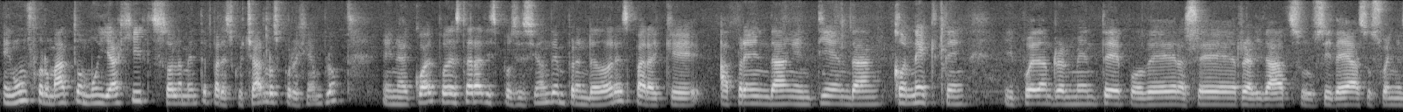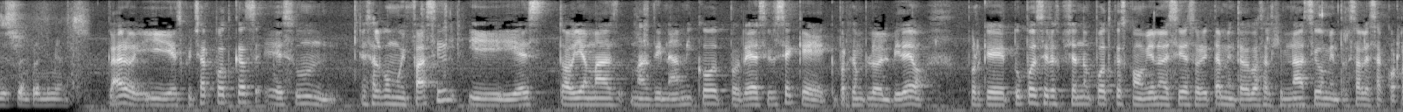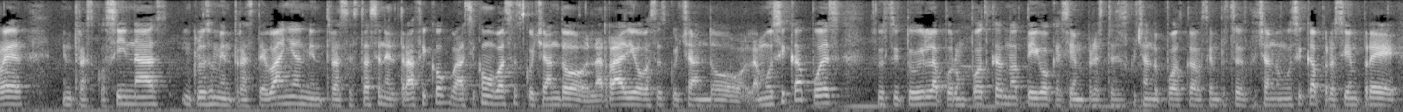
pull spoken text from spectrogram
en un formato muy ágil, solamente para escucharlos, por ejemplo, en el cual puede estar a disposición de emprendedores para que aprendan, entiendan, conecten y puedan realmente poder hacer realidad sus ideas, sus sueños y sus emprendimientos. Claro, y escuchar podcast es un es algo muy fácil y es todavía más, más dinámico, podría decirse, que, que por ejemplo el video porque tú puedes ir escuchando un podcast, como bien lo decías ahorita, mientras vas al gimnasio, mientras sales a correr, mientras cocinas, incluso mientras te bañas, mientras estás en el tráfico, así como vas escuchando la radio, vas escuchando la música, puedes sustituirla por un podcast. No te digo que siempre estés escuchando podcast siempre estés escuchando música, pero siempre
